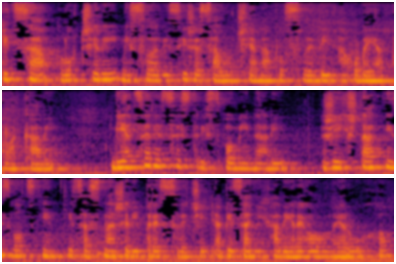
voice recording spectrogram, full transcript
keď sa lúčili, mysleli si, že sa lúčia naposledy a obeja plakali. Viaceré sestry spomínali, že ich štátni zmocnenti sa snažili presvedčiť, aby zanechali reholné rúcho,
